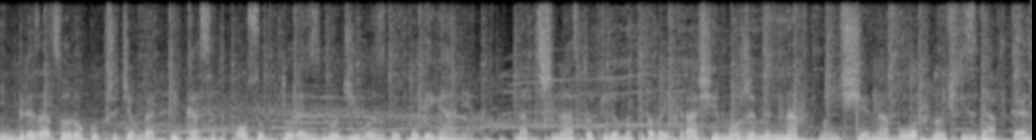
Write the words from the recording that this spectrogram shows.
Impreza co roku przyciąga kilkaset osób, które znudziło zwykłe bieganie. Na 13-kilometrowej trasie możemy natknąć się na błotną ślizgawkę,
